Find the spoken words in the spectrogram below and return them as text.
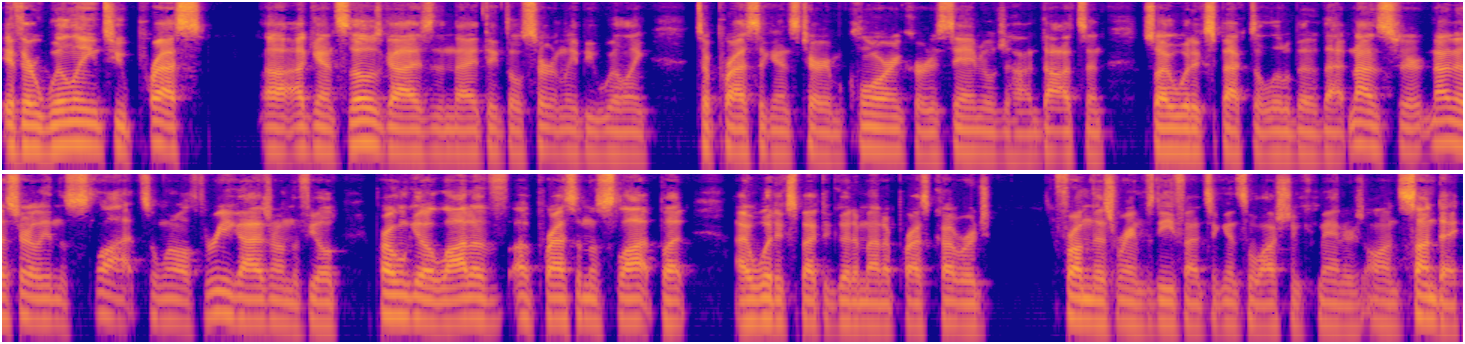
if they're willing to press uh, against those guys, then I think they'll certainly be willing to press against Terry McLaurin, Curtis Samuel, Jahan Dotson. So I would expect a little bit of that, not necessarily, not necessarily in the slot. So when all three guys are on the field, probably won't get a lot of uh, press in the slot, but I would expect a good amount of press coverage from this Rams defense against the Washington Commanders on Sunday.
